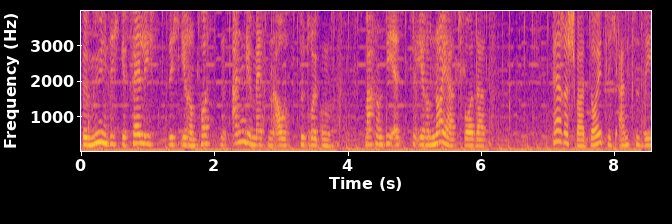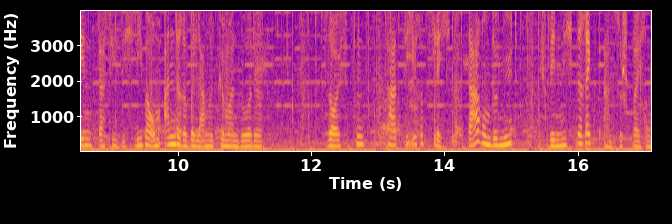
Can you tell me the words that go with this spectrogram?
bemühen sich gefälligst, sich Ihrem Posten angemessen auszudrücken. Machen Sie es zu Ihrem Neujahrsvorsatz. Perisch war deutlich anzusehen, dass sie sich lieber um andere Belange kümmern würde. Seufzend tat sie ihre Pflicht, darum bemüht, Quinn nicht direkt anzusprechen.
